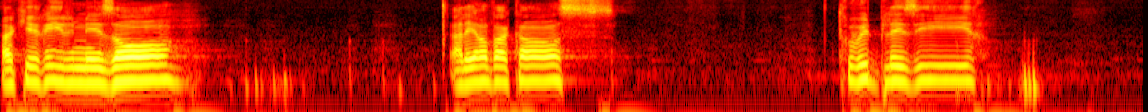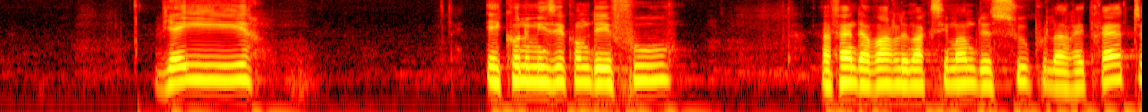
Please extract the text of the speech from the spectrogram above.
Acquérir une maison, aller en vacances, trouver du plaisir, vieillir, économiser comme des fous afin d'avoir le maximum de sous pour la retraite,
